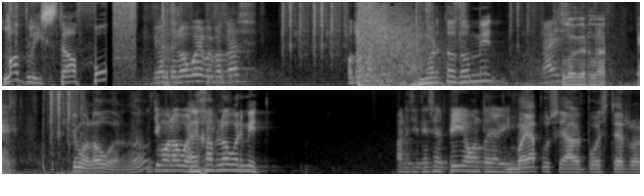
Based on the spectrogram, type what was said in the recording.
Lovely stuff. Four Voy al de lower, voy para atrás. Otro zombie. Muerto dos mid. Nice. Último lower, ¿no? Último lower. I have lower mid. Vale, si tienes el pi, aguanto yo aquí. Voy a pusear pues terror.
